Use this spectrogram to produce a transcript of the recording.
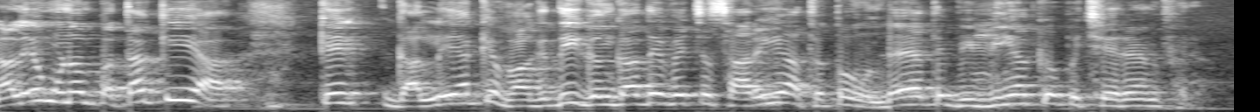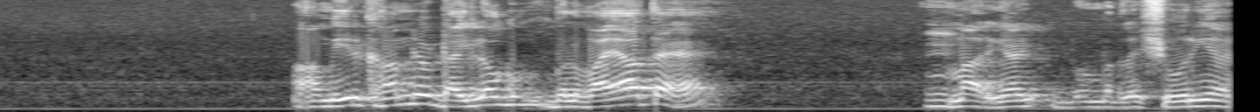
ਨਾਲੇ ਹੁਣ ਪਤਾ ਕੀ ਆ ਕਿ ਗੱਲ ਇਹ ਆ ਕਿ ਵਗਦੀ ਗੰਗਾ ਦੇ ਵਿੱਚ ਸਾਰੇ ਹੱਥ ਧੋਣ ਡਿਆ ਤੇ ਬੀਬੀਆਂ ਕਿਉਂ ਪਿੱਛੇ ਰਹਿਣ ਫਿਰ? ਆਮੀਰ ਖਾਨ ਨੇ ਉਹ ਡਾਇਲੋਗ ਬੁਲਵਾਇਆ ਤਾਂ ਹੈ। ਮਾਰੀਆਂ ਮਤਲਬ ਸ਼ੋਰੀਆਂ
